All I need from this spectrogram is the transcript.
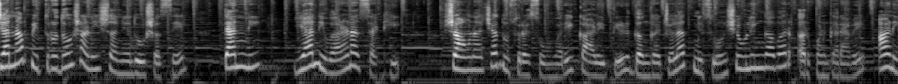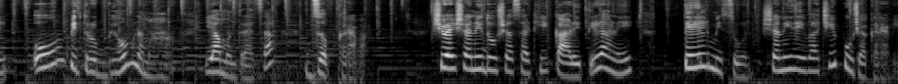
ज्यांना पितृदोष आणि शनिदोष असेल त्यांनी या निवारणासाठी श्रावणाच्या दुसऱ्या सोमवारी काळे तीळ गंगाजलात मिसळून शिवलिंगावर अर्पण करावे आणि ओम पितृभ्योम नमहा या मंत्राचा जप करावा. शिवाय शनिदोषासाठी काळे तीळ आणि तेल मिसळून शनिदेवाची पूजा करावी.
